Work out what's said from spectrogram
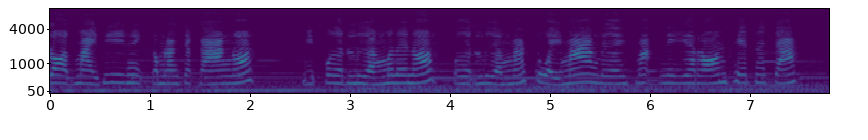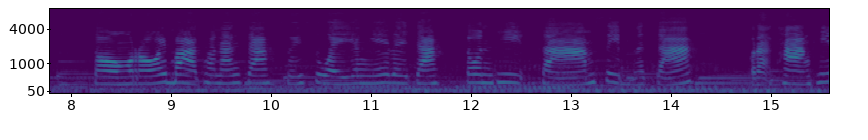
หลอดใหม่ที่นี่กำลังจะกลางเนาะมีเปิดเหลืองมาเลยเนาะเปิดเหลืองมาสวยมากเลยมณีร้อมเพชรนะจ๊ะ200บาทเท่านั้นจ้ะสวยๆอย่างนี้เลยจ้ะต้นที่30นะจ๊ะกระถางที่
